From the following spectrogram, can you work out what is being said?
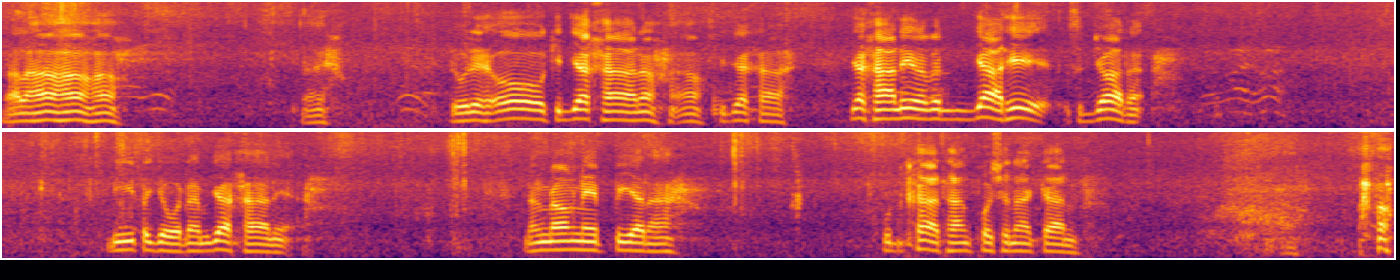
เอาละฮะฮะฮะ ดูดิโอ้กินหญ้าคาเนาะอ้าวกินหญ้าคาหญ้าคานี่มันเป็นหญ้าที่สุดยอดอะมีประโยชน์นะหญ้าคาเนี่ยน้องๆในเปียนะ คุณค่าทางโภชนาการอ้าว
